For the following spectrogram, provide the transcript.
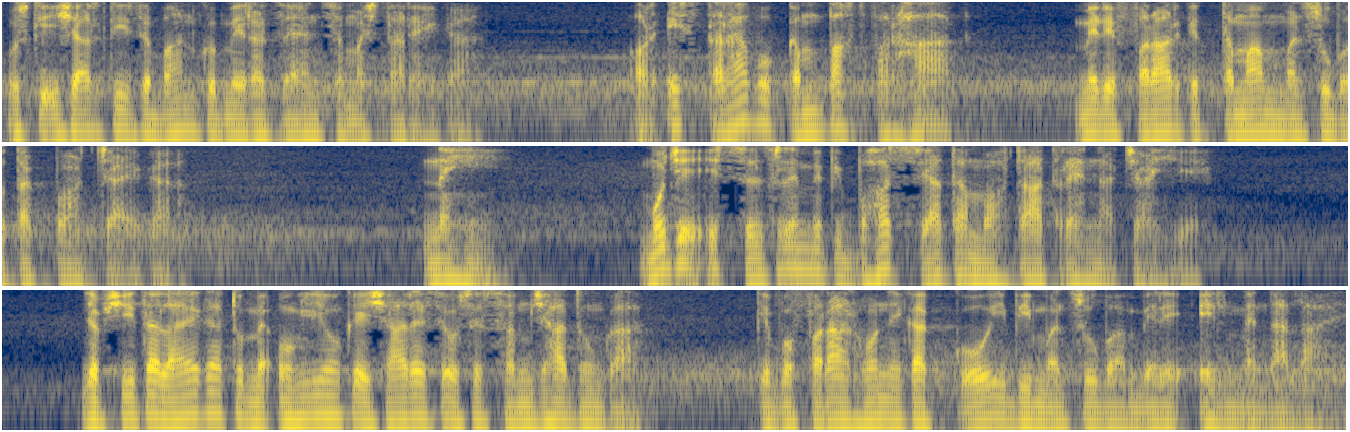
اس کی اشارتی زبان کو میرا ذہن سمجھتا رہے گا۔ اور اس طرح وہ کم وقت فرحات میرے فرار کے تمام منصوبوں تک پہنچ جائے گا۔ نہیں، مجھے اس سلسلے میں بھی بہت زیادہ محتاط رہنا چاہیے۔ جب شیتل آئے گا تو میں انگلیوں کے اشارے سے اسے سمجھا دوں گا کہ وہ فرار ہونے کا کوئی بھی منصوبہ میرے علم میں نہ لائے۔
